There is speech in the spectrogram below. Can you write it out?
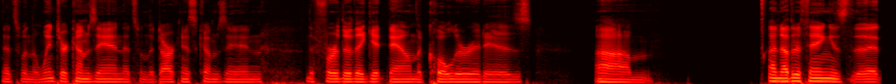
That's when the winter comes in. That's when the darkness comes in. The further they get down, the colder it is. Um, another thing is that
